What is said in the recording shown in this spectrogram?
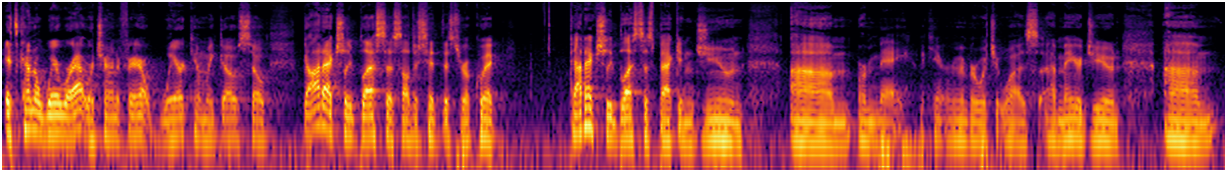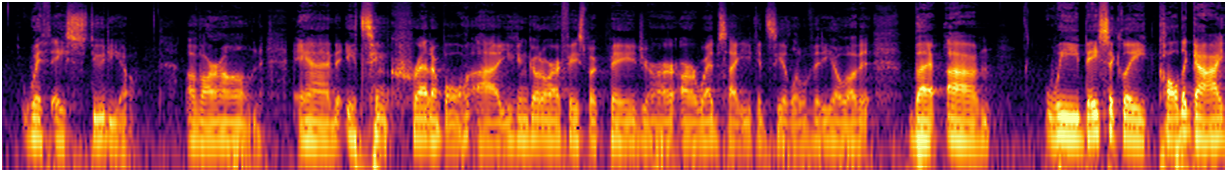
it's kind of where we're at. We're trying to figure out where can we go. So God actually blessed us. I'll just hit this real quick. God actually blessed us back in June um, or May. I can't remember which it was, uh, May or June, um, with a studio of our own. And it's incredible. Uh, you can go to our Facebook page or our, our website. You can see a little video of it. But um, we basically called a guy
